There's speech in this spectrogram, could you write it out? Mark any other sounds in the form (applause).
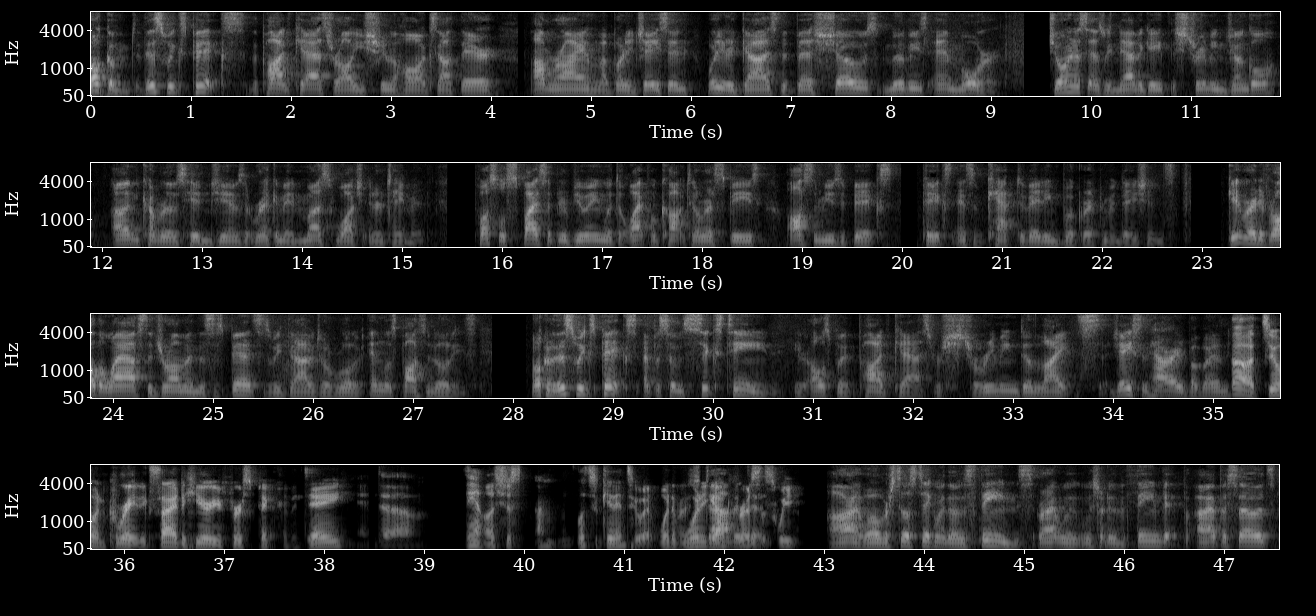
Welcome to this week's Picks, the podcast for all you streamaholics out there. I'm Ryan with my buddy Jason. We're your guides to the best shows, movies, and more. Join us as we navigate the streaming jungle, uncover those hidden gems that recommend must watch entertainment. Plus, we'll spice up your viewing with delightful cocktail recipes, awesome music picks, picks, and some captivating book recommendations. Get ready for all the laughs, the drama, and the suspense as we dive into a world of endless possibilities. Welcome to this week's Picks, episode 16, your ultimate podcast for streaming delights. Jason, how are you, bud? Oh, doing great. Excited to hear your first pick for the day. And um, yeah, let's just um, let's get into it. What Let's what do you got for us it. this week? All right, well, we're still sticking with those themes, right? We, we started doing the themed uh, episodes.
